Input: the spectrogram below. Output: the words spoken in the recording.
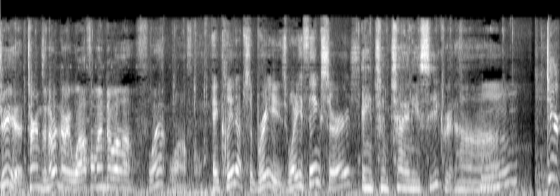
Gee, it turns an ordinary waffle into a flat waffle. And clean up some breeze. What do you think, sirs? Ancient Chinese secret, huh? Hmm? Dear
